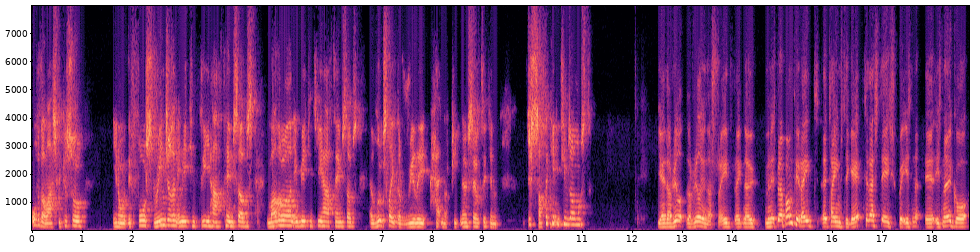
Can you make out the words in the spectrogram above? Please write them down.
over the last week or so, you know, they forced Rangers into making three half-time subs, Motherwell into making three half-time subs. It looks like they're really hitting their peak now, Celtic, and just suffocating teams almost. Yeah, they're really they're really in their stride right now. I mean, it's been a bumpy ride at times to get to this stage, but he's uh, he's now got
